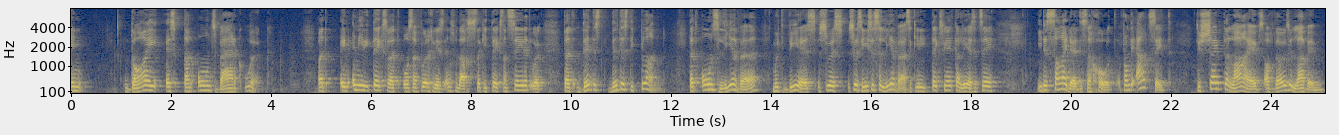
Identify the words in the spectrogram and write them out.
En daai is dan ons werk ook. Want en in hierdie teks wat ons nou voorgeles het in ons vandag se stukkie teks dan sê dit ook dat dit is dit is die plan dat ons lewe moet wees soos soos Jesus se lewe. As ek hierdie teks vir net kan lees, dit sê he decided dis nou God from the outset to shape the lives of those who love him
